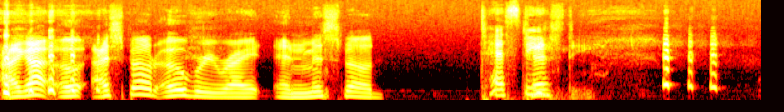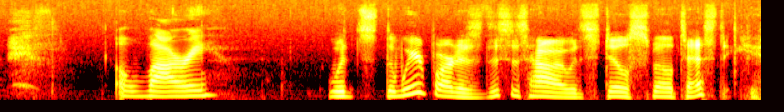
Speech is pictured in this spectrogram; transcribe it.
I got o- I spelled ovary right and misspelled Testy. testy. Ovari. What's the weird part is this is how I would still spell testy.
